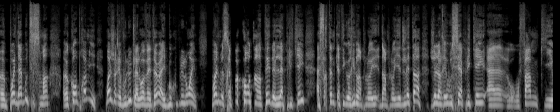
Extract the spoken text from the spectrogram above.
un point d'aboutissement, un compromis. Moi, j'aurais voulu que la loi 21 aille beaucoup plus loin. Moi, je me serais pas contenté de l'appliquer à certaines catégories d'employés de l'État. Je l'aurais aussi appliqué aux femmes qui,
